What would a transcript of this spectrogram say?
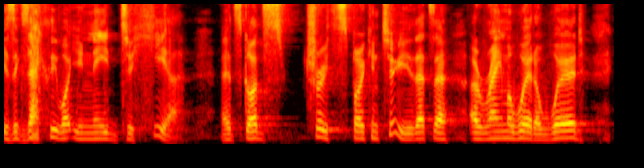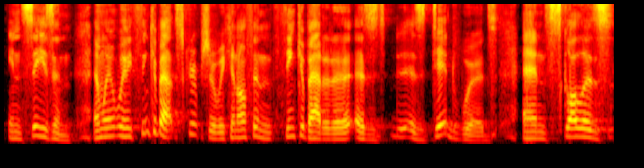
is exactly what you need to hear, it's God's truth spoken to you. That's a, a rhema word, a word in season. And when we think about Scripture, we can often think about it as, as dead words. And scholars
